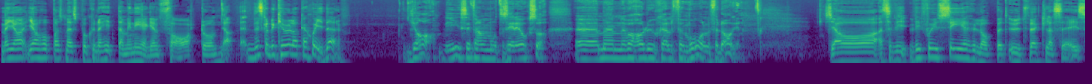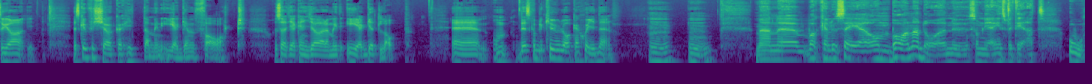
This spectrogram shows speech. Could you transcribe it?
Men jag, jag hoppas mest på att kunna hitta min egen fart och ja, det ska bli kul att åka skidor. Ja, vi ser fram emot att se det också. Men vad har du själv för mål för dagen? Ja, alltså vi, vi får ju se hur loppet utvecklar sig. Så jag, jag ska försöka hitta min egen fart. Och så att jag kan göra mitt eget lopp. Eh, det ska bli kul att åka skidor. Mm, mm. Men eh, vad kan du säga om banan då nu som ni har inspekterat? Oh,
